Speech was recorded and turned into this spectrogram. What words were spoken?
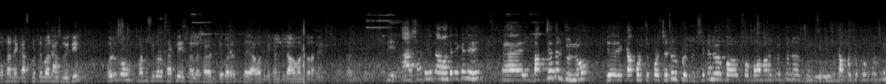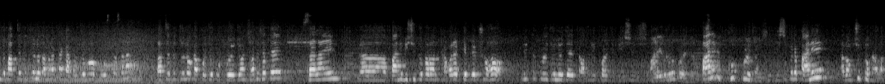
ওখানে কাজ করতে পারবে দুই দিন। ওইরকম মানসিকতা থাকলে ইনশাল্লাহ সারা দিতে পারেন। যে আমাদের এখানে যদি আহ্বান করা হয় আর সাথে সাথে আমাদের এখানে আহ, বাচ্চাদের জন্য যে কাপড় চোপড় সেটারও প্রয়োজন সেখানে বড় মানুষদের জন্য শুনছি কিছু কাপড় চোপড় পড়ছে কিন্তু বাচ্চাদের জন্য তেমন একটা কাপড় চোপড় পৌঁছতেছে না। বাচ্চাদের জন্য কাপড় চোপড় প্রয়োজন। সাথে সাথে স্যালাইন পানি বিশুদ্ধকরণ খাবারের ট্যাবলেট সহ নিত্য প্রয়োজনীয় যে প্রাথমিক পর্যায়ে বিশেষ পানির খুব প্রয়োজন। পানির খুব প্রয়োজন বিশেষ করে পানি এবং শুকনো খাবার।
